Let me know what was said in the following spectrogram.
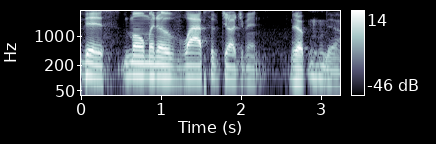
this moment of lapse of judgment. Yep. Yeah.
